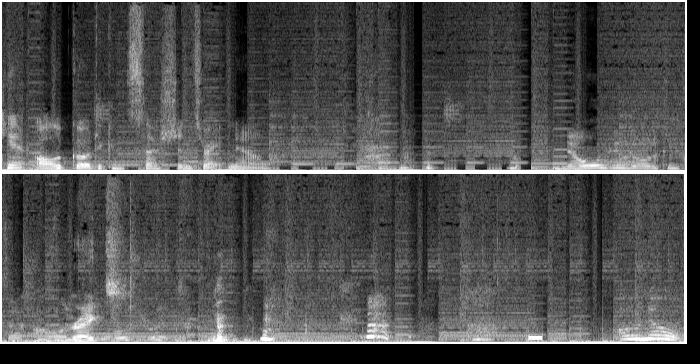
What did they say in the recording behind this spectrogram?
can't all go to concessions right now. No one can go to concessions. All They're right. now. Oh no!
